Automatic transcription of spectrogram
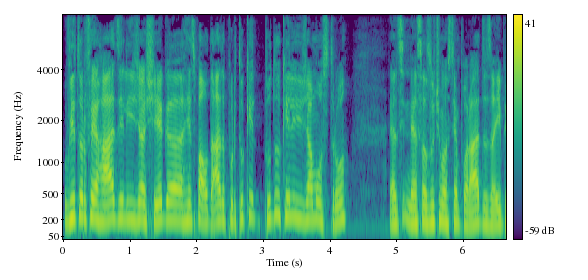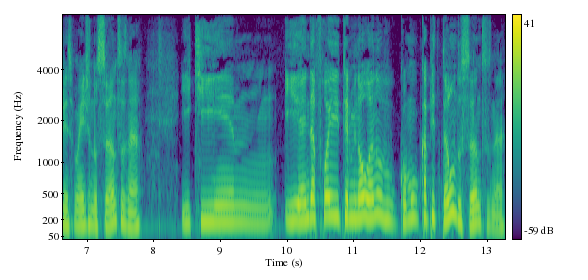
o Vitor Ferraz ele já chega respaldado por tu que, tudo que ele já mostrou nessas últimas temporadas aí, principalmente no Santos, né? E que e ainda foi terminou o ano como capitão do Santos, né?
